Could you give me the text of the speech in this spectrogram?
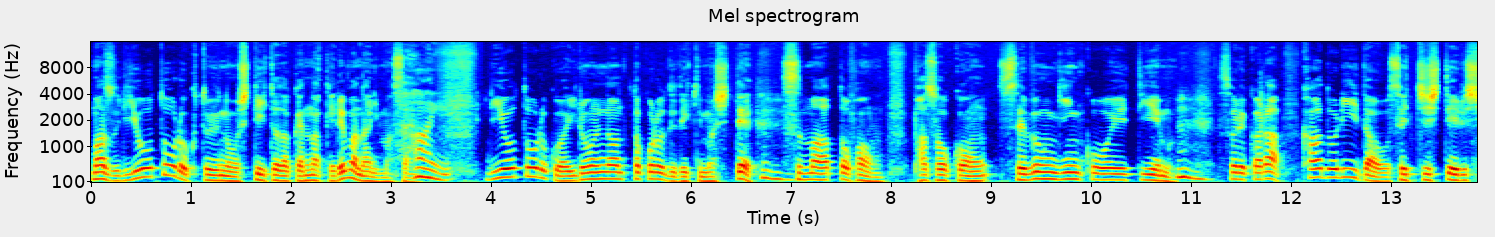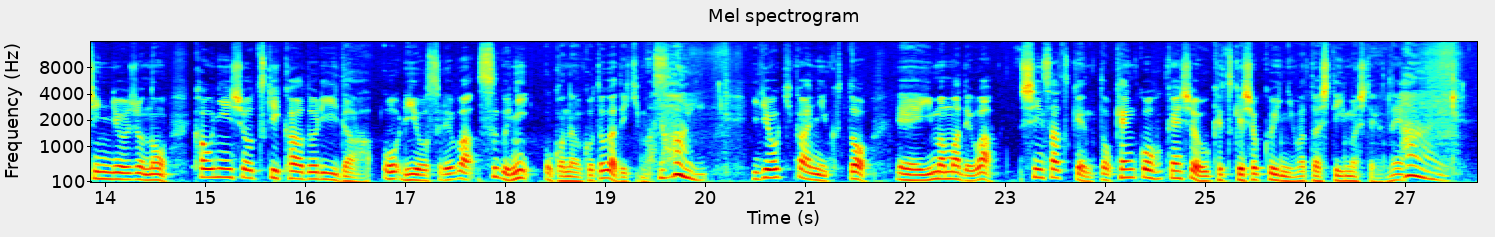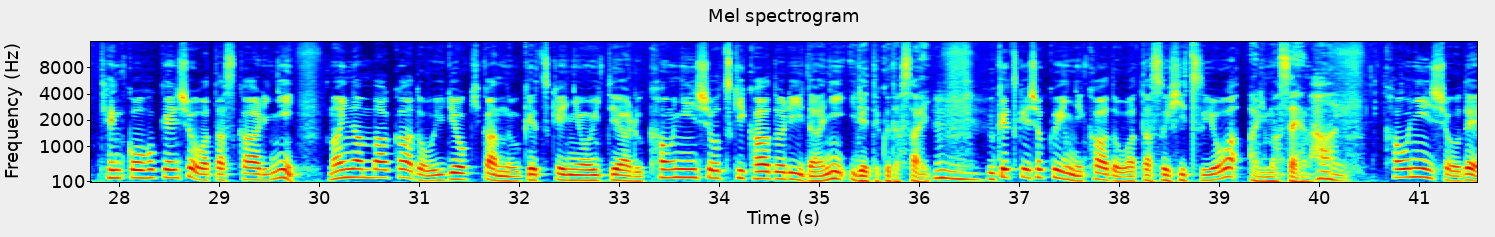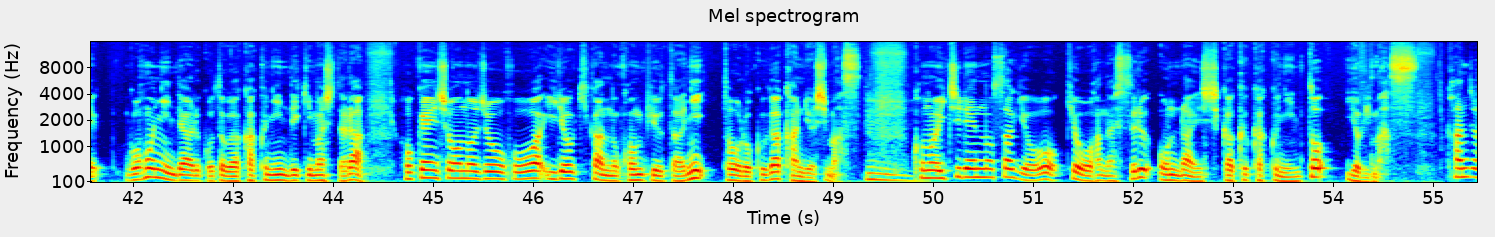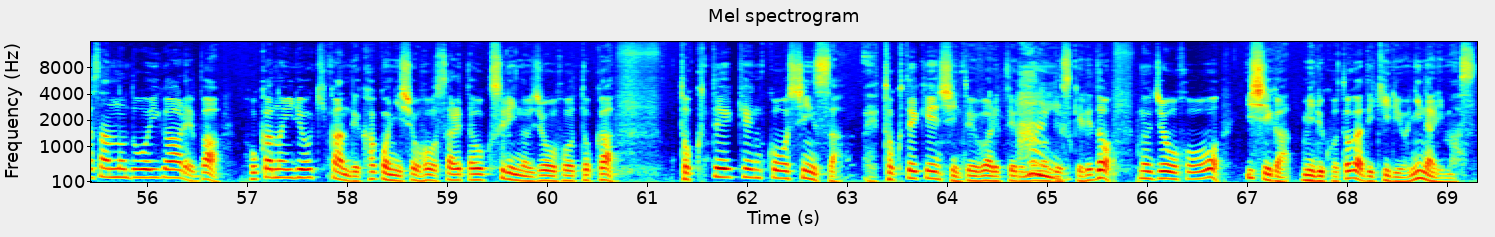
まず利用登録というのをしていただかなければなりません、はい、利用登録はいろんなところでできまして、うん、スマートフォンパソコンセブン銀行 ATM、うん、それからカードリーダーを設置している診療所の顔認証付きカードリーダーを利用すればすぐに行うことができます、はい、医療機関に行くと、えー、今までは診察券と健康保険証を受付職員に渡していましたよね。はい。健康保険証を渡す代わりにマイナンバーカードを医療機関の受付に置いてある顔認証付きカードリーダーに入れてください、うん、受付職員にカードを渡す必要はありません、はい、顔認証でご本人であることが確認できましたら保険証の情報は医療機関のコンピューターに登録が完了します、うん、この一連の作業を今日お話しするオンライン資格確認と呼びます。患者さんの同意があれば他の医療機関で過去に処方されたお薬の情報とか特定健康審査特定健診と呼ばれているものですけれど、はい、の情報を医師が見ることができるようになります。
